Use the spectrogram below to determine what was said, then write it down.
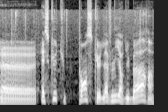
euh, est-ce que tu penses que l'avenir du bar,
